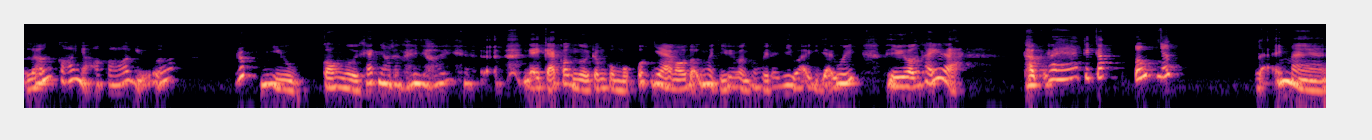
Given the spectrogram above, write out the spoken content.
lớn có nhỏ có giữa rất nhiều con người khác nhau trên thế giới, ngay cả con người trong cùng một quốc gia mâu thuẫn mà chị Thúy Vân cũng phải đi giải quyết, thì Thúy Vân thấy là thật ra cái cách tốt nhất để mà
